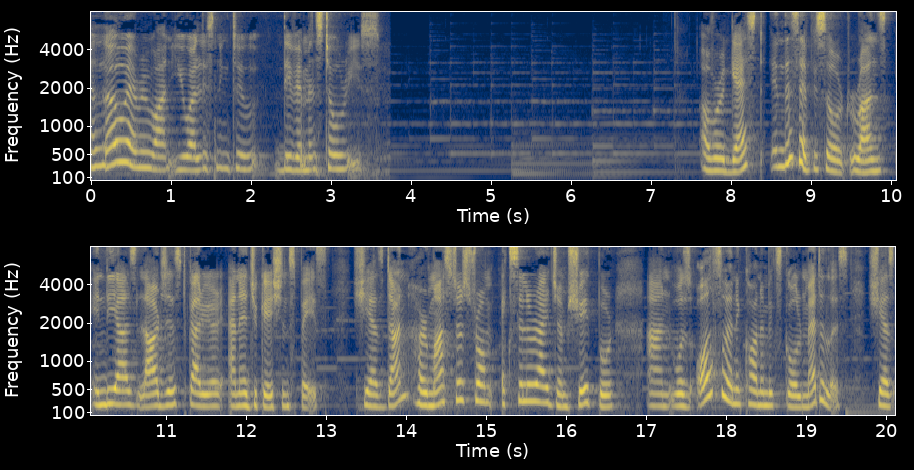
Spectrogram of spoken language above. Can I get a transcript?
Hello, everyone. You are listening to the Women's Stories. Our guest in this episode runs India's largest career and education space. She has done her master's from XLRI Jamshedpur and was also an economics gold medalist. She has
